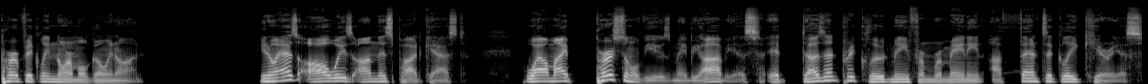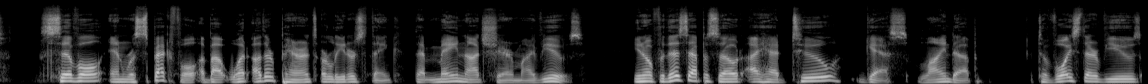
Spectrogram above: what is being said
perfectly normal going on. You know, as always on this podcast, while my personal views may be obvious, it doesn't preclude me from remaining authentically curious, civil, and respectful about what other parents or leaders think that may not share my views. You know, for this episode, I had two guests lined up to voice their views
